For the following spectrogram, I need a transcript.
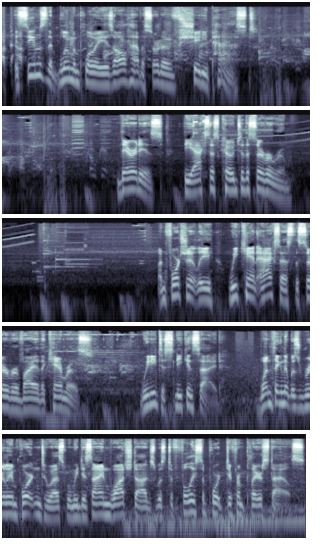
Up- It seems that Blume employees all have a sort of shady past. There it is, the access code to the server room. Unfortunately, we can't access the server via the cameras. We need to sneak inside. One thing that was really important to us when we designed Watch Dogs was to fully support different player styles.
